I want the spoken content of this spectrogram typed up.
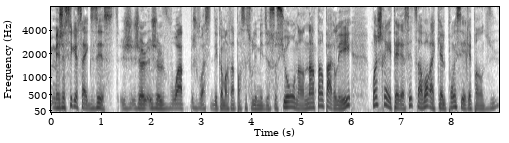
mais je sais que ça existe. Je, je- je le vois, je vois des commentaires passer sur les médias sociaux, on en entend parler. Moi, je serais intéressé de savoir à quel point c'est répandu.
